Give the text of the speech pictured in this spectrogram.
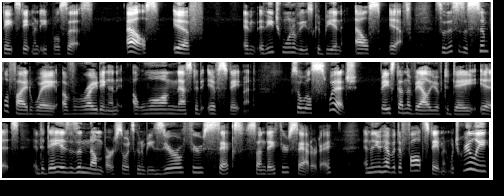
date statement equals this. Else if, and, and each one of these could be an else if. So this is a simplified way of writing an, a long nested if statement. So we'll switch based on the value of today is. And today is, is a number, so it's going to be 0 through 6, Sunday through Saturday. And then you have a default statement, which really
